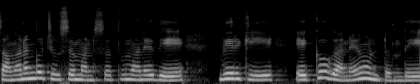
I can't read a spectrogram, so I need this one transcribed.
సమానంగా చూసే మనస్తత్వం అనేది వీరికి ఎక్కువగానే ఉంటుంది.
